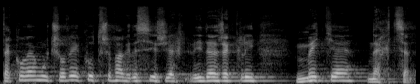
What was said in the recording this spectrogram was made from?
Takovému člověku třeba kdysi lidé řekli, my tě nechceme.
